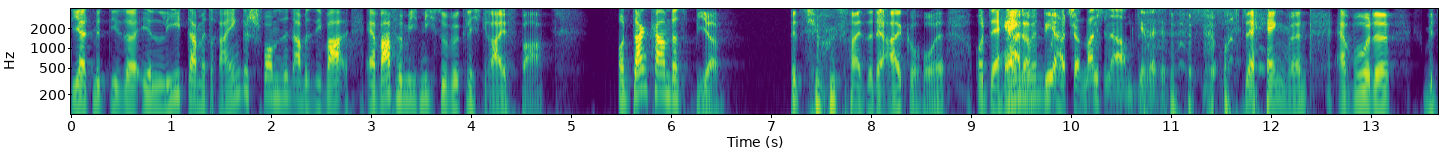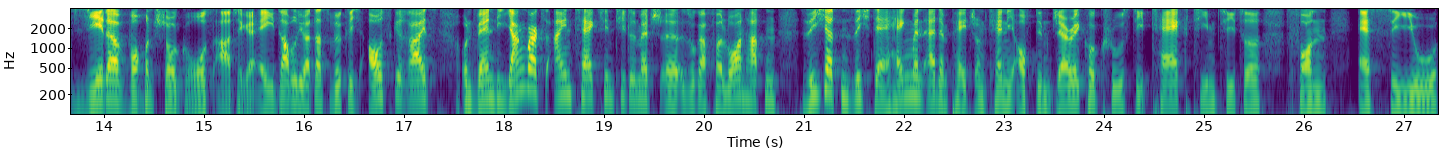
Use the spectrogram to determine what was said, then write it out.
die halt mit dieser Elite damit reingeschwommen sind, aber sie war, er war für mich nicht so wirklich greifbar. Und dann kam das Bier beziehungsweise der Alkohol. Und der Hangman. Ja, das Bier hat schon manchen Abend gerettet. und der Hangman, er wurde mit jeder Wochenshow großartiger. AEW hat das wirklich ausgereizt und während die Young Bucks ein Tag Team Titelmatch äh, sogar verloren hatten, sicherten sich der Hangman Adam Page und Kenny auf dem Jericho Cruise die Tag Team Titel von SCU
